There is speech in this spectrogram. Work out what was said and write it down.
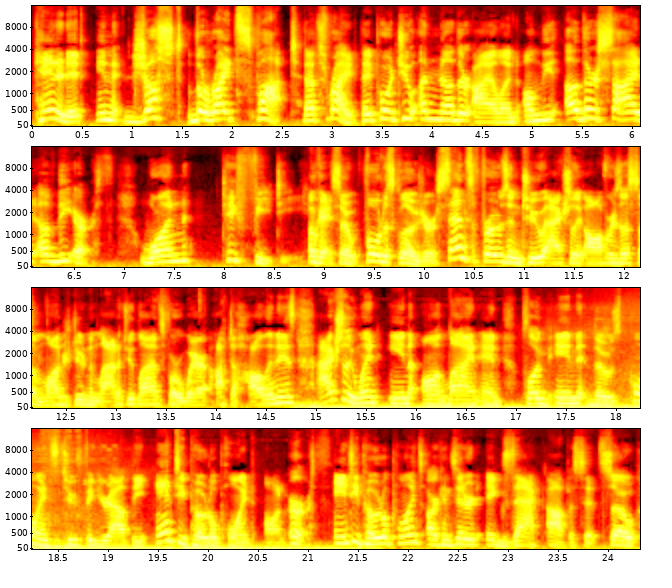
candidate in just the right spot. That's right, they point to another island on the other side of the earth. one Te Fiti. Okay, so full disclosure, since Frozen 2 actually offers us some longitude and latitude lines for where Ahtohallan is, I actually went in online and plugged in those points to figure out the antipodal point on Earth. Antipodal points are considered exact opposites. So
